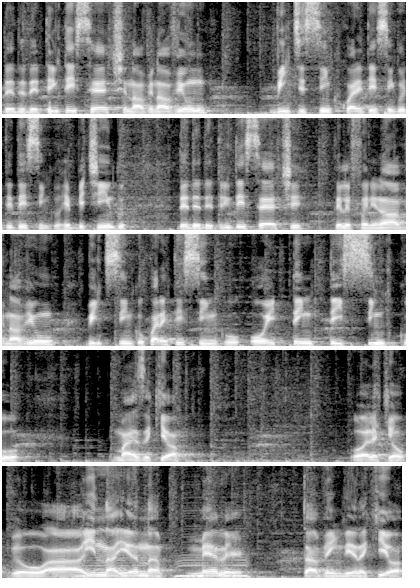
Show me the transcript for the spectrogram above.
DDD 37 991 25 45 85. Repetindo, DDD 37 Telefone 991 25 45 85. Mais aqui, ó. Olha aqui, ó. A Inayana Meller tá vendendo aqui, ó.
